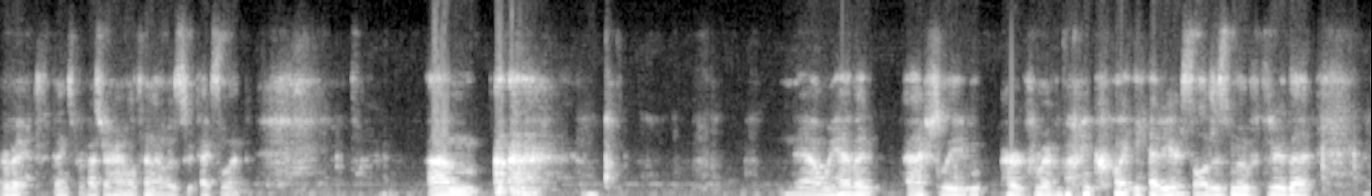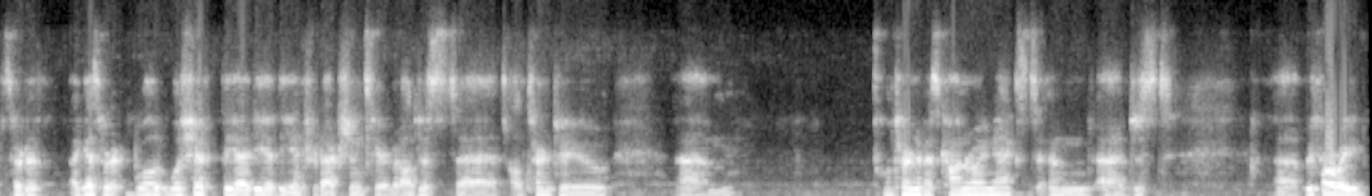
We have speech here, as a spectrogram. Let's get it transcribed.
Perfect. Thanks, Professor Hamilton. That was excellent. Um, now we haven't actually heard from everybody quite yet here, so I'll just move through the sort of. I guess we're, we'll we'll shift the idea of the introductions here, but I'll just uh, I'll turn to um, I'll turn to Ms. Conroy next, and uh, just uh, before we,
